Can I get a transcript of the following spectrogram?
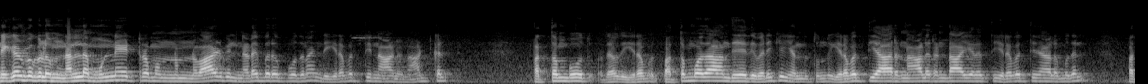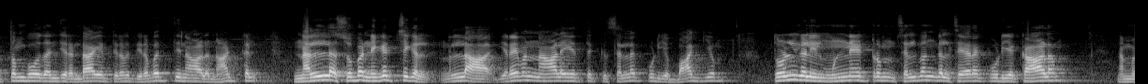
நிகழ்வுகளும் நல்ல முன்னேற்றமும் நம் வாழ்வில் நடைபெற போதுன்னா இந்த இருபத்தி நாலு நாட்கள். பத்தொம்போது அதாவது இருப பத்தொம்போதாம் தேதி வரைக்கும் எந்த துண்டு இருபத்தி ஆறு நாலு ரெண்டாயிரத்தி இருபத்தி நாலு முதல் பத்தொம்போது அஞ்சு ரெண்டாயிரத்தி இருபத்தி இருபத்தி நாலு நாட்கள். நல்ல சுப நிகழ்ச்சிகள் நல்ல இறைவன் ஆலயத்துக்கு செல்லக்கூடிய பாக்கியம் தொழில்களில் முன்னேற்றம் செல்வங்கள் சேரக்கூடிய காலம். நம்ம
